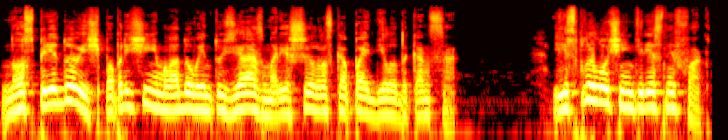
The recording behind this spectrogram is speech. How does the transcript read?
Но Спиридович по причине молодого энтузиазма решил раскопать дело до конца. И всплыл очень интересный факт.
